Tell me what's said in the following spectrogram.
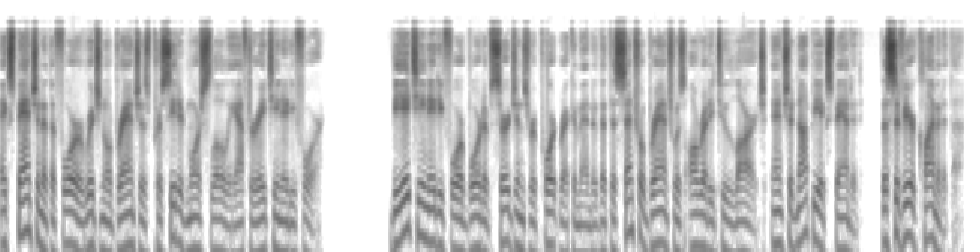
Expansion at the four original branches proceeded more slowly after 1884. The 1884 Board of Surgeons report recommended that the central branch was already too large and should not be expanded. The severe climate at the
